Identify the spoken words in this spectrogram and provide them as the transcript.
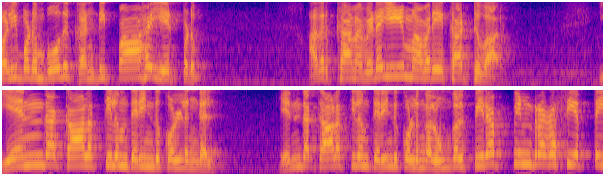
வழிபடும் போது கண்டிப்பாக ஏற்படும். அதற்கான விடையையும் அவரே காட்டுவார். எந்த காலத்திலும் தெரிந்து கொள்ளுங்கள். எந்த காலத்திலும் தெரிந்து கொள்ளுங்கள். உங்கள் பிறப்பின் ரகசியத்தை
